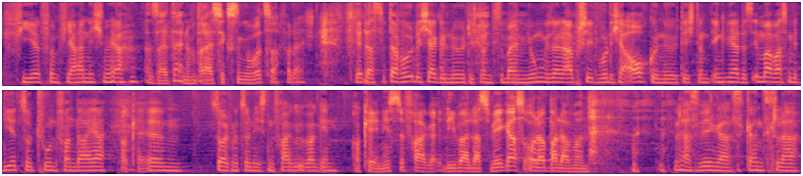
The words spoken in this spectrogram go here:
vier, fünf Jahren nicht mehr. Seit deinem 30. Geburtstag vielleicht? Ja, das, da wurde ich ja genötigt und beim Junggesellenabschied wurde ich ja auch genötigt und irgendwie hat es immer was mit dir zu tun, von daher okay. ähm, sollten wir zur nächsten Frage übergehen. Okay, nächste Frage. Lieber Las Vegas oder Ballermann? Las Vegas, ganz klar.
